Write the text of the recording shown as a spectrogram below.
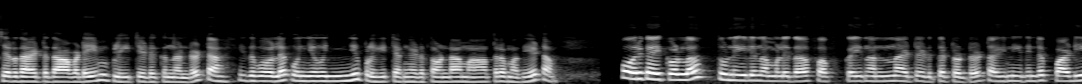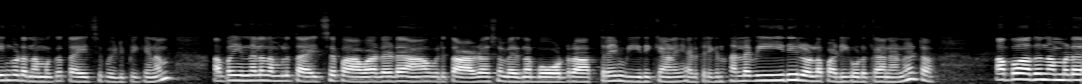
ചെറുതായിട്ട് ഇതാ അവിടെയും പ്ലീറ്റ് എടുക്കുന്നുണ്ട് കേട്ടോ ഇതുപോലെ കുഞ്ഞു കുഞ്ഞു പ്ലീറ്റ് അങ്ങ് എടുത്തോണ്ടാൽ മാത്രം മതി കേട്ടോ അപ്പോൾ ഒരു കൈക്കുള്ള തുണിയിൽ നമ്മളിത് ഫഫ് കൈ നന്നായിട്ട് എടുത്തിട്ടുണ്ട് കേട്ടോ ഇനി ഇതിന്റെ പടിയും കൂടെ നമുക്ക് തയ്ച്ച് പിടിപ്പിക്കണം. അപ്പോൾ ഇന്നലെ നമ്മൾ തയ്ച്ച പാവാടയുടെ ആ ഒരു താഴ്വശം വരുന്ന ബോർഡർ അത്രയും വീതിക്കാണ് ഞാൻ എടുത്തിരിക്കുന്നത്. നല്ല വീതിയിലുള്ള പടി കൊടുക്കാനാണ് കേട്ടോ അപ്പോൾ അത് നമ്മുടെ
